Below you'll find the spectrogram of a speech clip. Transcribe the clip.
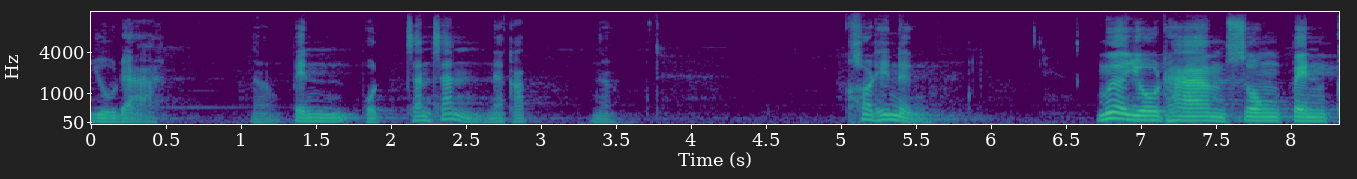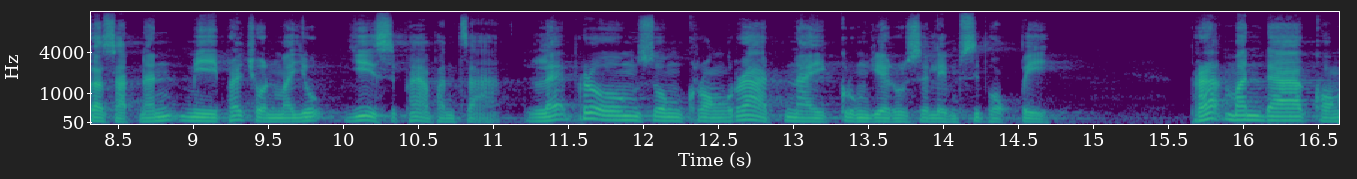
อยูดาห์เป็นบทสั้นๆนะครับ ข้อที่หนึ่ง เมื่อโยธามทรงเป็นกษัตริย์นั้นมีพระชนมายุ 25พรรษา และพระองค์ทรงครองราชในกรุงเยรูซาเล็ม 16 ปี พระมันดาของ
